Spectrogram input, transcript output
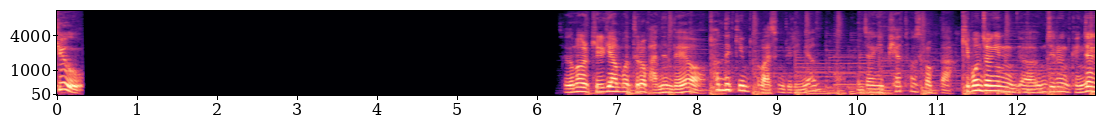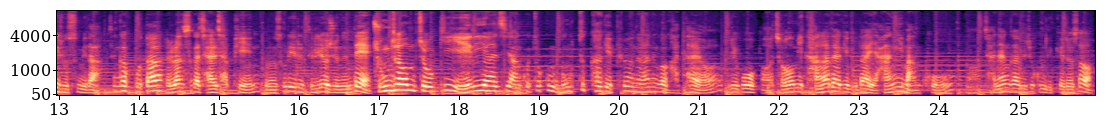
큐. 음악을 길게 한번 들어봤는데요. 첫 느낌부터 말씀드리면 어, 굉장히 피아톤스럽다. 기본적인 어, 음질은 굉장히 좋습니다. 생각보다 밸런스가 잘 잡힌 그런 소리를 들려주는데 중저음 쪽이 예리하지 않고 조금 뭉툭하게 표현을 하는 것 같아요. 그리고 어, 저음이 강하다기보다 양이 많고 어, 잔향감이 조금 느껴져서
